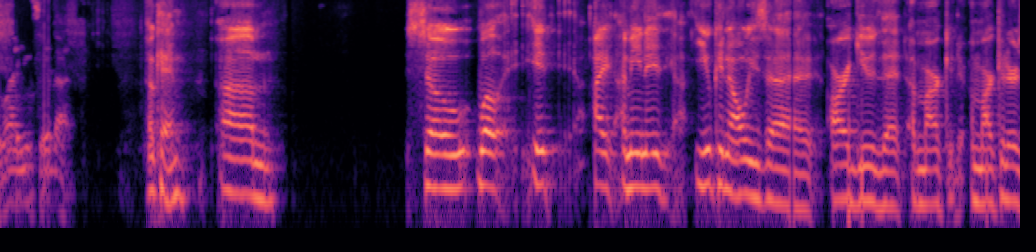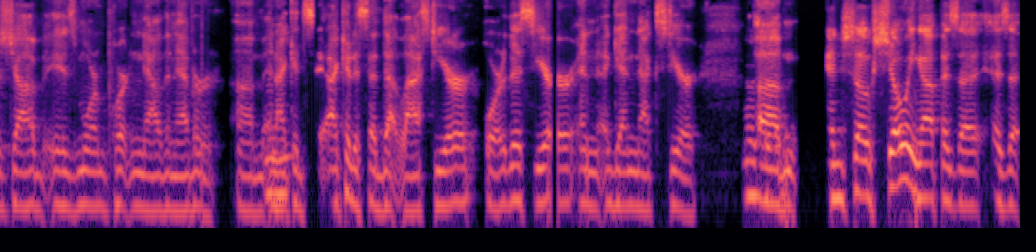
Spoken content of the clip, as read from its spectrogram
Why you say that? Okay. Um, so, well, it. I. I mean, it, you can always uh, argue that a market a marketer's job is more important now than ever. Um, mm-hmm. And I mm-hmm. could say I could have said that last year or this year, and again next year. Okay. Um, and so, showing up as a as a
